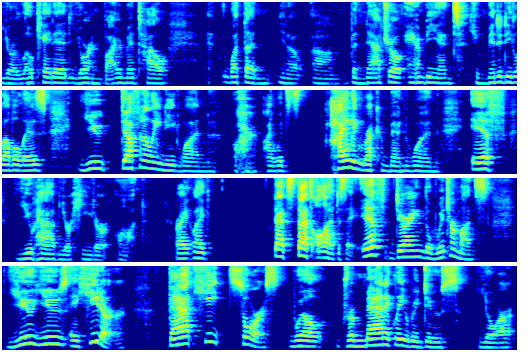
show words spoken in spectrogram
you're located, your environment, how what the you know um, the natural ambient humidity level is. You definitely need one, or I would highly recommend one if you have your heater on, right? Like that's that's all I have to say. If during the winter months you use a heater that heat source will dramatically reduce your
